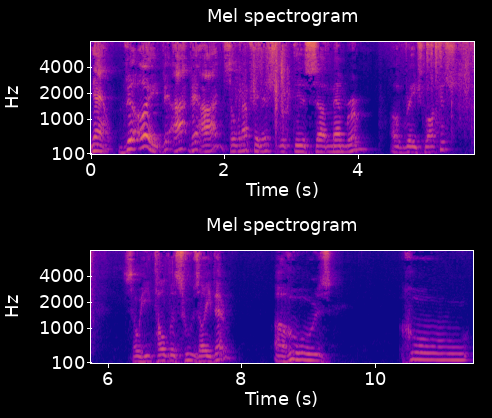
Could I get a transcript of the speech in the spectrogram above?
Now, ve'ad, so we're not finished with this uh, member of Reish Lakish. So he told us who's over, uh, who's, who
